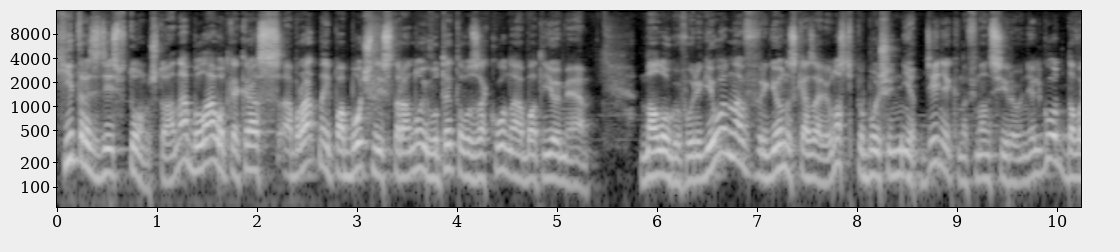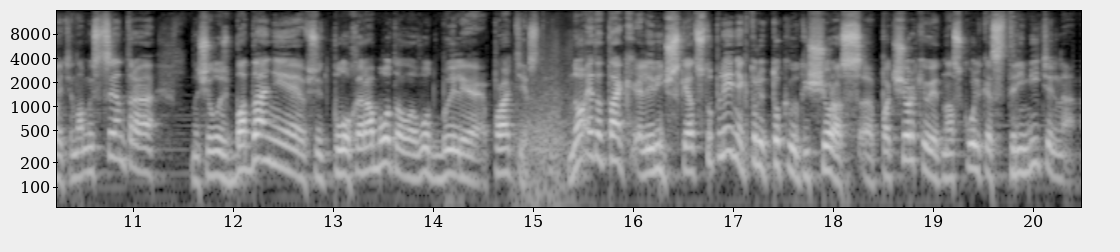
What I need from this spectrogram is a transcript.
хитрость здесь в том, что она была вот как раз обратной побочной стороной вот этого закона об отъеме налогов у регионов, регионы сказали, у нас типа больше нет денег на финансирование льгот, давайте нам из центра. Началось бадание, все это плохо работало, вот были протесты. Но это так лирическое отступление, которое только вот еще раз э, подчеркивает, насколько стремительно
